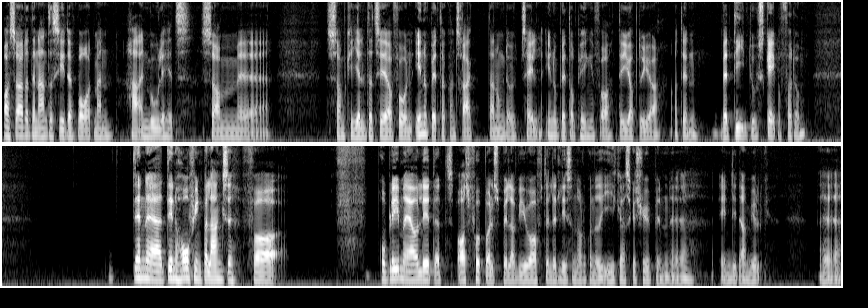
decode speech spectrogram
Og så er der den andre side, hvor man har en mulighed, som, øh, som kan hjælpe dig til at få en endnu bedre kontrakt. Der er nogen, der vil betale endnu bedre penge for det job, du gør, og den værdi, du skaber for dem. Den er, det er en hårfin balance, for problemet er jo lidt, at også fodboldspillere, vi er jo ofte lidt ligesom, når du går ned i ICA og skal købe en, øh, en liter mjølk. Øh,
